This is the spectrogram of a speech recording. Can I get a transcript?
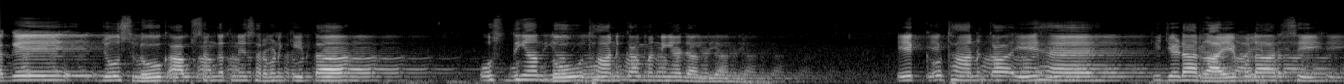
ਅੱਗੇ ਜੋ ਸ਼ਲੋਕ ਆਪ ਸੰਗਤ ਨੇ ਸਰਵਣ ਕੀਤਾ ਉਸ ਦੀਆਂ ਦੋ ਉਥਾਨਕਾਂ ਮੰਨੀਆਂ ਜਾਂਦੀਆਂ ਨੇ। ਇੱਕ ਉਥਾਨਕਾ ਇਹ ਹੈ ਕਿ ਜਿਹੜਾ ਰਾਏ ਬੁਲਾਰ ਸੀ,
